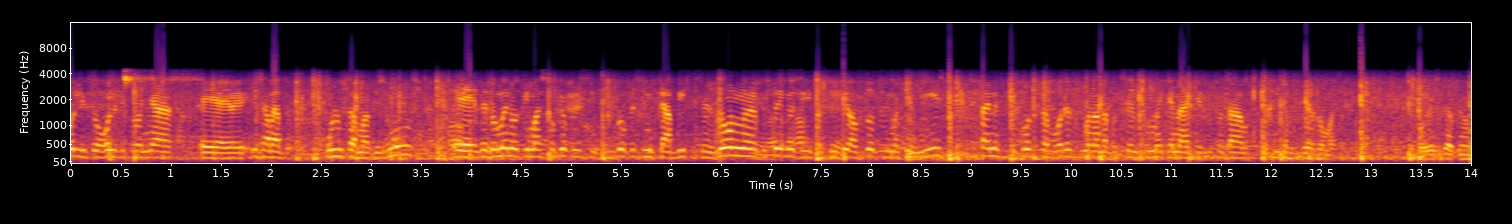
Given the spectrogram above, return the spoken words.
Όλη, το, όλη τη χρονιά ε, είχαμε πολλούς τραυματισμούς. Ε, δεδομένου ότι είμαστε στο πιο κρίσιμο- στην πιο κρίσιμη καμπή της σεζόν, ε, πιστεύω ότι το στοιχείο αυτό ότι είμαστε υγιεί θα είναι θετικό ώστε να μπορέσουμε να ανταπεξέλθουμε και να κερδίσουμε τα παιχνίδια που χρειαζόμαστε. We من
